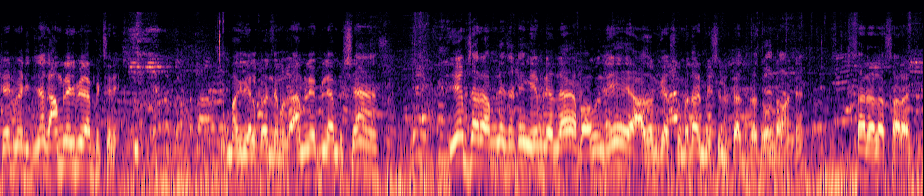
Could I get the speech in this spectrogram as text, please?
ట్రీట్మెంట్ ఇచ్చినాక అంబులెన్స్ బిల్ పంపించినాయి. మాకు తెలియదు మాకు అంబులెన్స్ బిల్ పంపిస్తే ఏం సార్ అంబులెన్స్ అంటే ఏం లేదా బాగుంది ఆధునిక వేసుకుని పోతే మిషన్ పెద్ద పెద్ద ఉండమంటే సరే అలా సార్ అంటే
